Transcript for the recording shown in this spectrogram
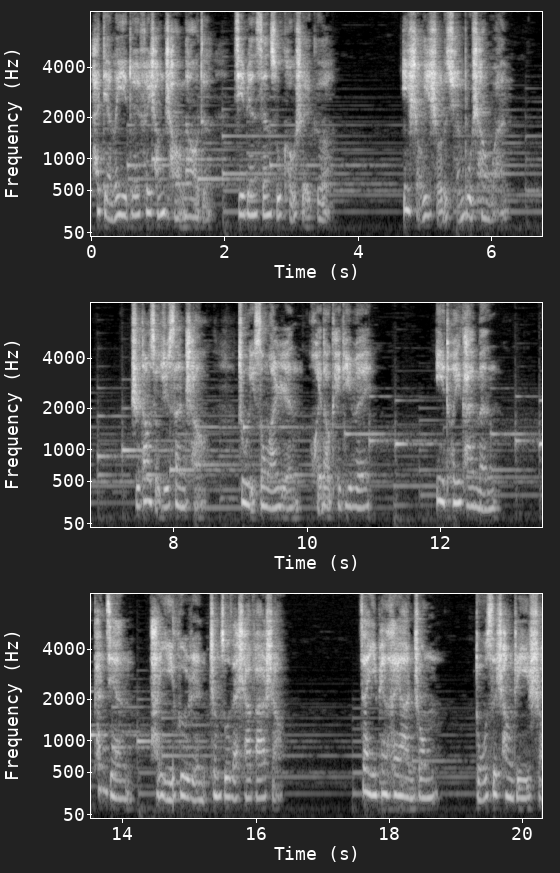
还点了一堆非常吵闹的街边三俗口水歌，一首一首的全部唱完，直到酒局散场。助理送完人回到 KTV，一推开门，看见他一个人正坐在沙发上，在一片黑暗中，独自唱着一首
